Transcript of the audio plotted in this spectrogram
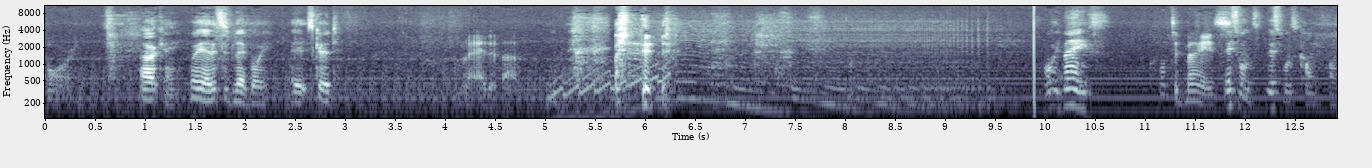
boring. Okay. Well yeah, this is Blade Boy. It's good. I'm gonna edit that. Haunted Maze. Haunted Maze. This one's this one's kind of fun.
